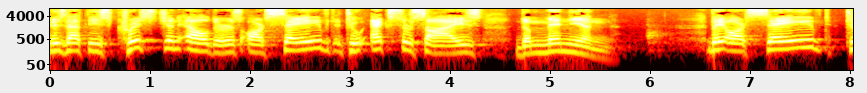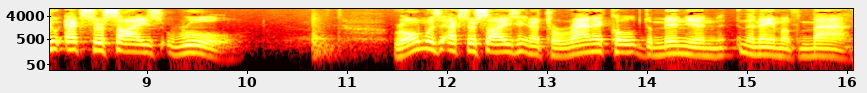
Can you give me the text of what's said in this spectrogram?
is that these Christian elders are saved to exercise dominion. They are saved to exercise rule. Rome was exercising a tyrannical dominion in the name of man.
